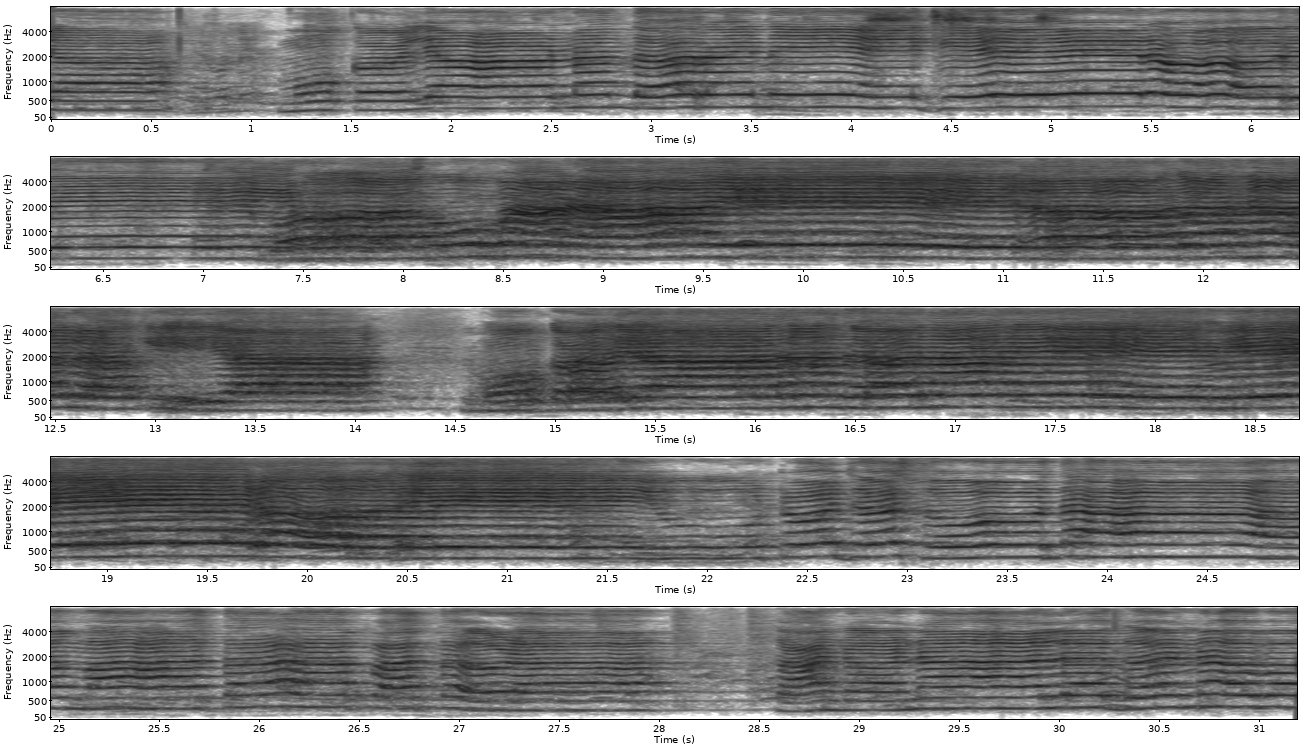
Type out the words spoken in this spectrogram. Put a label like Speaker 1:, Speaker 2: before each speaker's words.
Speaker 1: મોકલ્યા મોકલ્યા નંદરને ઘેર રે.
Speaker 2: ભગુમાણાએ લગ્ન લખિયા મોકલ્યા
Speaker 1: લગનના લગનવા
